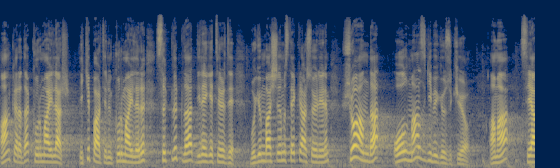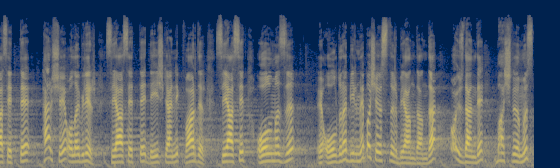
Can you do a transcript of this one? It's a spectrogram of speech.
Ankara'da kurmaylar, iki partinin kurmayları sıklıkla dile getirdi. Bugün başlığımız tekrar söyleyelim. Şu anda olmaz gibi gözüküyor. Ama siyasette her şey olabilir. Siyasette değişkenlik vardır. Siyaset olmazı e, oldurabilme başarısıdır bir yandan da. O yüzden de başlığımız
